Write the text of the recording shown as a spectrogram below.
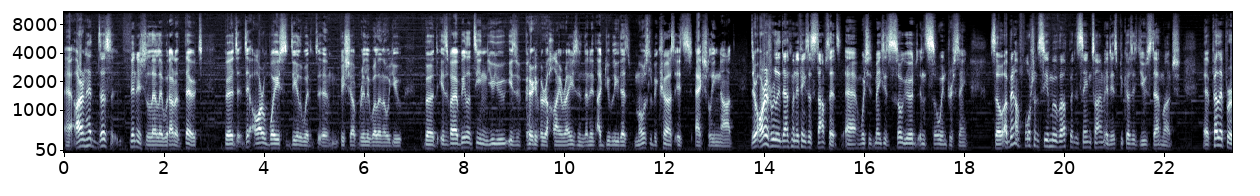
Uh, Ironhead does finish Lele without a doubt, but there are ways to deal with um, Bisharp really well in OU. But its viability in UU is very very high rising, and it, I do believe that's mostly because it's actually not. There aren't really that many things that stops it, uh, which it makes it so good and so interesting. So I've been unfortunate to see it move up, but at the same time, it is because it's used that much. Uh, Pelipper,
